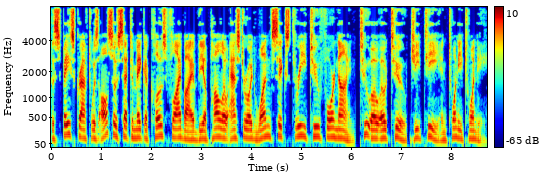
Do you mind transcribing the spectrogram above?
the spacecraft was also set to make a close flyby of the Apollo asteroid 163249-2002 GT in 2020.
